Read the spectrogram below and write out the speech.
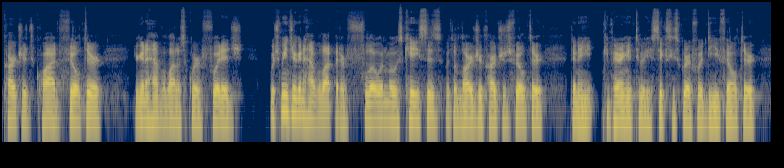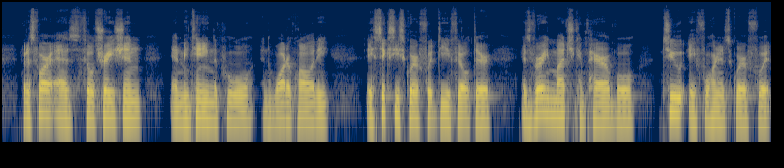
cartridge quad filter, you're going to have a lot of square footage, which means you're going to have a lot better flow in most cases with a larger cartridge filter than a comparing it to a 60 square foot D filter. But as far as filtration and maintaining the pool and the water quality, a 60 square foot D filter is very much comparable to a 400 square foot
